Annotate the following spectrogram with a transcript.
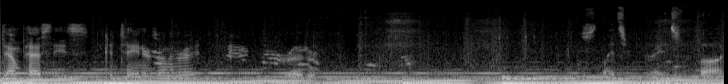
down past these containers on the right. Roger. These lights are bright as fuck.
